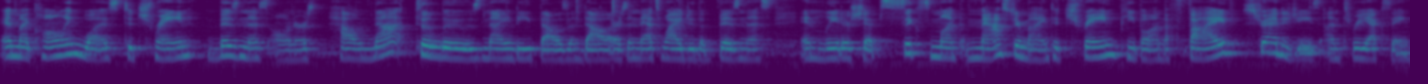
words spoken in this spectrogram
And my calling was to train business owners how not to lose $90,000. And that's why I do the business and leadership six month mastermind to train people on the five strategies on 3Xing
